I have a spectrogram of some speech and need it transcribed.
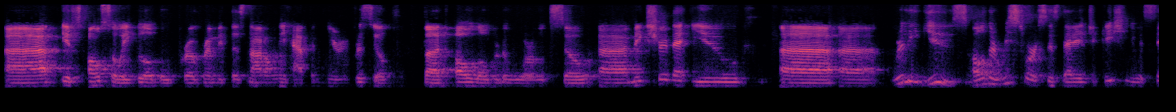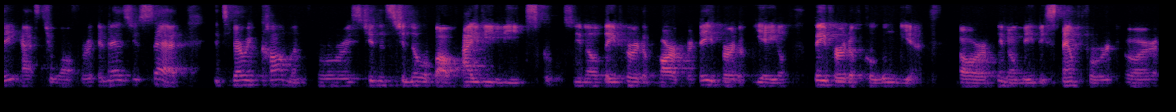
uh, is also a global program. It does not only happen here in Brazil, but all over the world. So uh, make sure that you Uh, uh, really use all the resources that Education USA has to offer. And as you said, it's very common for students to know about Ivy League schools. You know, they've heard of Harvard, they've heard of Yale, they've heard of Columbia, or, you know, maybe Stanford, or,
